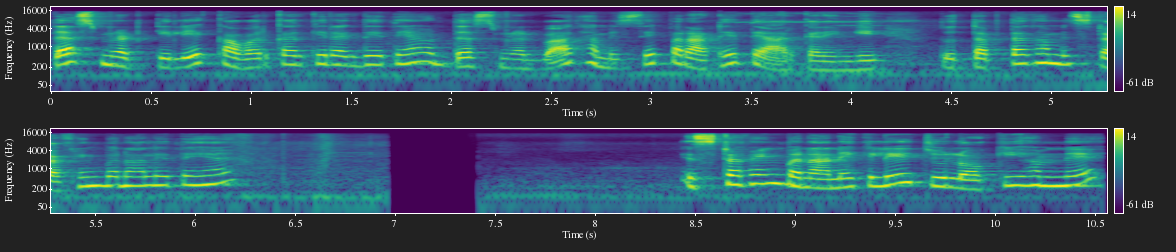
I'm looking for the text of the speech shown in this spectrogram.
10 मिनट के लिए कवर करके रख देते हैं और 10 मिनट बाद हम इससे पराठे तैयार करेंगे। तो तब तक हम स्टफिंग बना लेते हैं। स्टफिंग बनाने के लिए जो लौकी हमने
